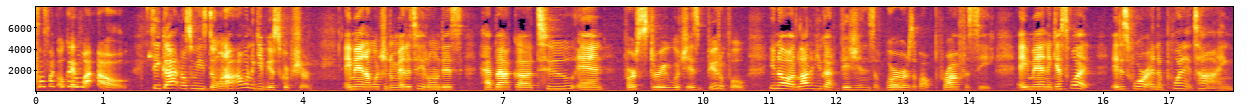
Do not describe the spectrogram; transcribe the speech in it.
So it's like, okay, wow. See, God knows what he's doing. I, I want to give you a scripture. Amen. I want you to meditate on this. Habakkuk 2 and verse 3, which is beautiful. You know, a lot of you got visions of words about prophecy. Amen. And guess what? It is for an appointed time.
